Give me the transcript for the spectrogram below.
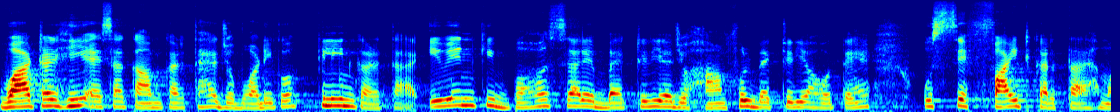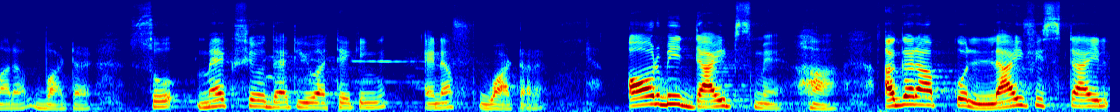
वाटर ही ऐसा काम करता है जो बॉडी को क्लीन करता है। इवन कि बहुत सारे बैक्टीरिया जो हार्मफुल बैक्टीरिया होते हैं, उससे फाइट करता है हमारा water so make sure that you are taking enough water और भी डाइट्स में हाँ अगर आपको लाइफ स्टाइल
